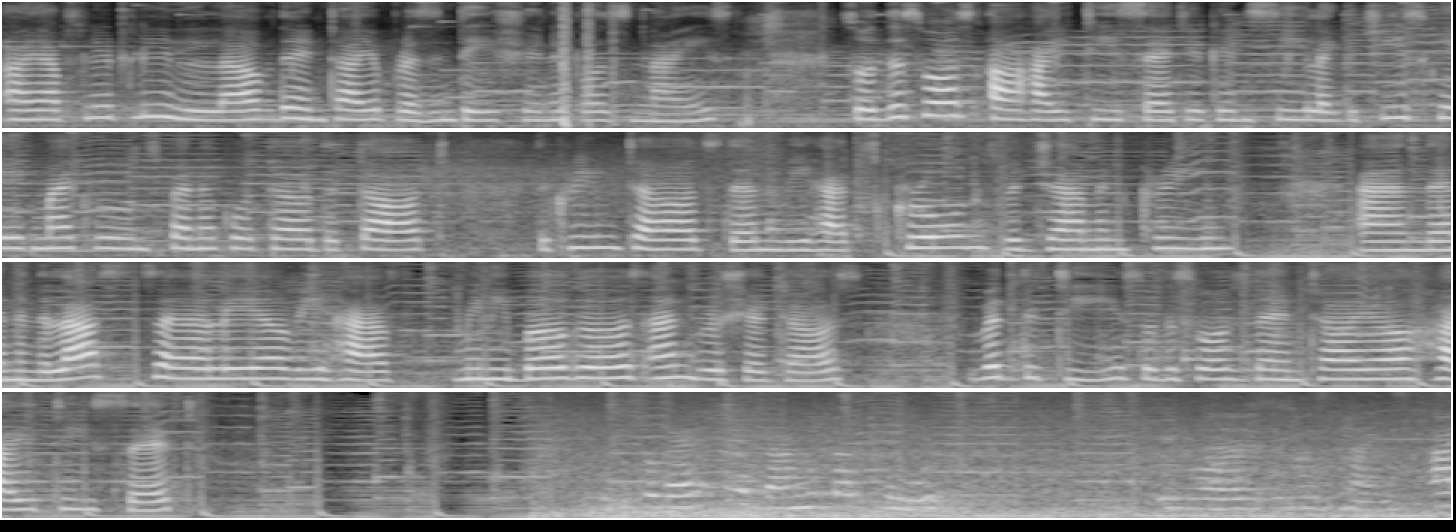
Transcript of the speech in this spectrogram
I absolutely love the entire presentation. It was nice. So this was our high tea set. You can see like the cheesecake macaroons panna cotta the tart the cream tarts. Then we had scones with jam and cream. And then in the last uh, layer we have mini burgers and bruschettas with the tea. So this was the entire high tea set. So guys, we are done with our food. It was It was nice. I,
